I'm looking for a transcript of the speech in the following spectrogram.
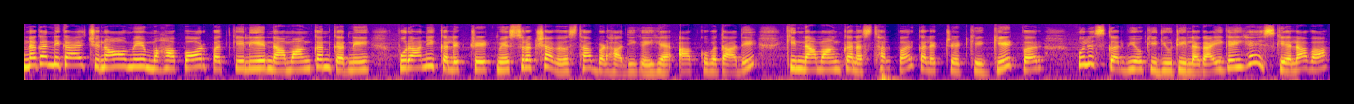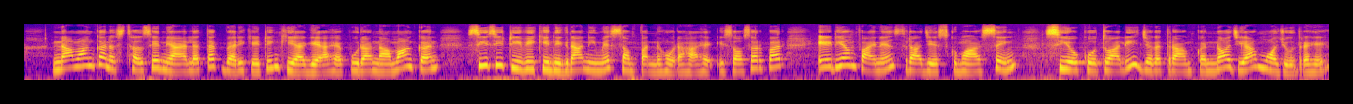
नगर निकाय चुनाव में महापौर पद के लिए नामांकन करने पुरानी कलेक्ट्रेट में सुरक्षा व्यवस्था बढ़ा दी गई है। आपको बता दें कि नामांकन स्थल पर कलेक्ट्रेट के गेट पर पुलिस कर्मियों की ड्यूटी लगाई गई है। इसके अलावा नामांकन स्थल से न्यायालय तक बैरिकेटिंग किया गया है। पूरा नामांकन सीसीटीवी की निगरानी में संपन्न हो रहा है। इस अवसर पर ADM finance Rajesh Kumar Singh, CO कोतवाली जगत राम कन्नौजिया मौजूद रहे।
